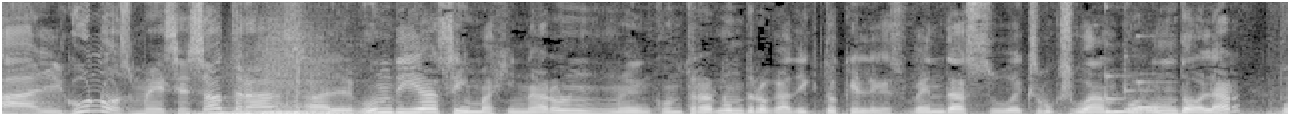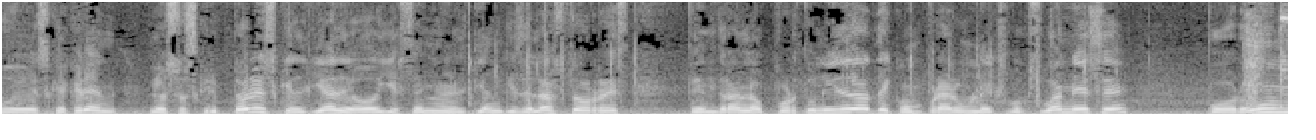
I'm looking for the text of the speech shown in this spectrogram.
Algunos meses atrás, ¿Algún día se imaginaron encontrar un drogadicto que les venda su Xbox One por un dólar? Pues, ¿qué creen? Los suscriptores que el día de hoy estén en el Tianguis de las Torres tendrán la oportunidad de comprar un Xbox One S por un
